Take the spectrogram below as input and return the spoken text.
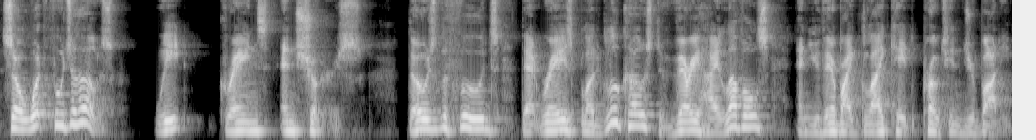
So what foods are those? Wheat, grains, and sugars. Those are the foods that raise blood glucose to very high levels and you thereby glycate the protein in your body.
